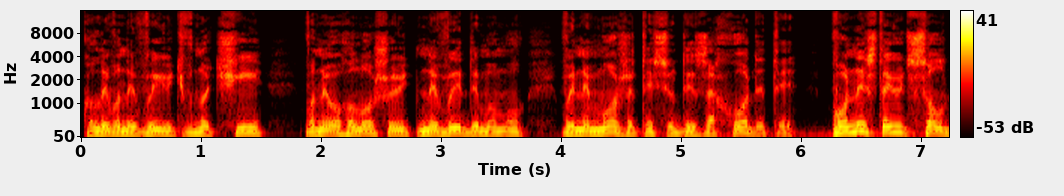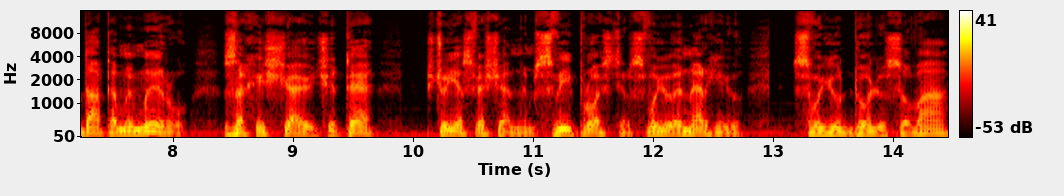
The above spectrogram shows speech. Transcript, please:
Коли вони виють вночі, вони оголошують невидимому, ви не можете сюди заходити. Вони стають солдатами миру, захищаючи те, що є священним, свій простір, свою енергію, свою долю сова,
